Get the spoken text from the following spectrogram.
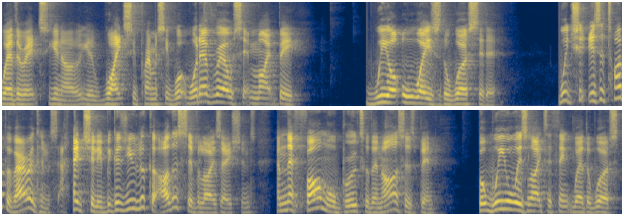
whether it's, you know, you know white supremacy, wha- whatever else it might be we are always the worst at it, which is a type of arrogance, actually, because you look at other civilizations and they're far more brutal than ours has been. But we always like to think we're the worst.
